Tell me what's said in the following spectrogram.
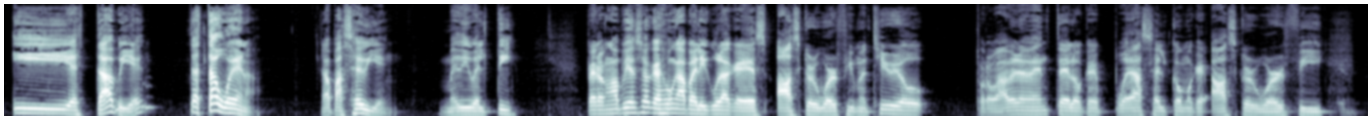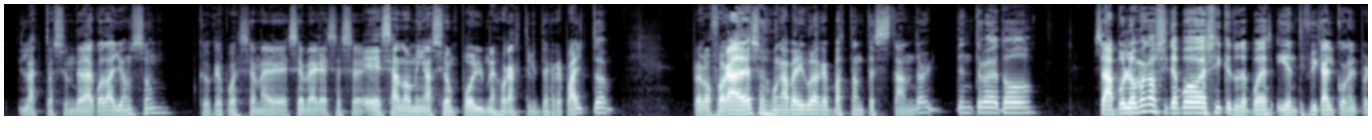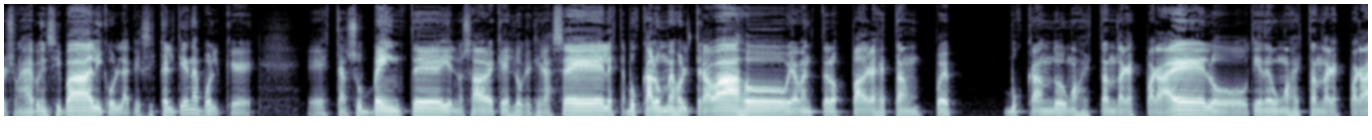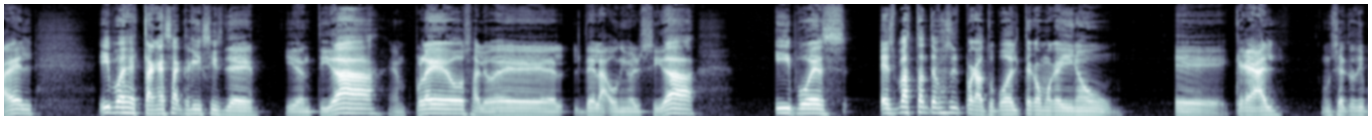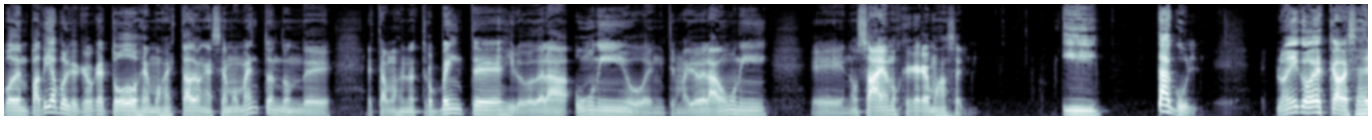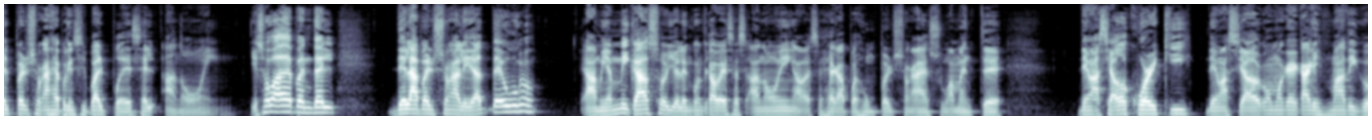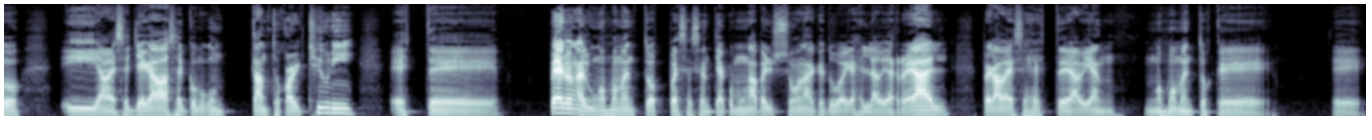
y está bien. Está buena. La pasé bien. Me divertí. Pero no pienso que es una película que es Oscar worthy material. Probablemente lo que pueda ser como que Oscar worthy la actuación de Dakota Johnson. Creo que pues se merece, merece esa nominación por mejor actriz de reparto. Pero fuera de eso, es una película que es bastante estándar dentro de todo. O sea, por lo menos sí te puedo decir que tú te puedes identificar con el personaje principal y con la crisis que él tiene porque está en sus 20 y él no sabe qué es lo que quiere hacer, está buscando un mejor trabajo, obviamente los padres están pues buscando unos estándares para él o tienen unos estándares para él y pues está en esa crisis de identidad, empleo, salió de, de la universidad y pues es bastante fácil para tú poderte como que, you know, eh, crear un cierto tipo de empatía porque creo que todos hemos estado en ese momento en donde estamos en nuestros 20 y luego de la uni o en intermedio de la uni, eh, no sabemos qué queremos hacer. Y está cool. Lo único es que a veces el personaje principal puede ser annoying. Y eso va a depender de la personalidad de uno. A mí en mi caso yo le encontré a veces annoying, a veces era pues un personaje sumamente demasiado quirky, demasiado como que carismático y a veces llegaba a ser como un tanto cartoony, este, pero en algunos momentos pues se sentía como una persona que tú veías en la vida real, pero a veces este habían unos momentos que eh,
